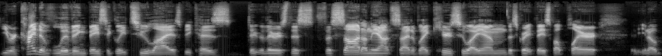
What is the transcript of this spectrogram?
you were kind of living basically two lives because there's this facade on the outside of like, "Here's who I am, this great baseball player." You know,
